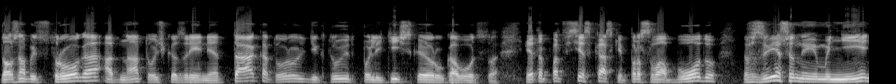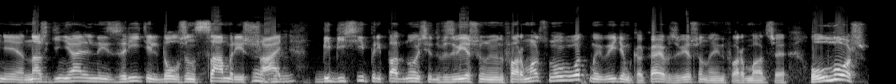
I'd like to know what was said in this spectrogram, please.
Должна быть строго одна точка зрения, та, которую диктует политическое руководство. Это под все сказки про свободу, взвешенные мнения, наш гениальный зритель должен сам решать. Угу. BBC преподносит взвешенную информацию. Ну вот мы видим, какая взвешенная информация. Ложь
